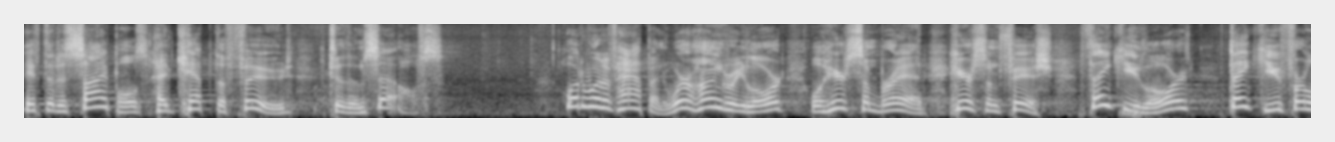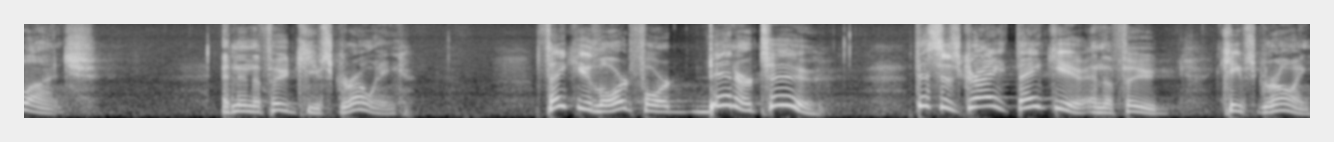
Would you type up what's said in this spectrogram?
if the disciples had kept the food to themselves? What would have happened? We're hungry, Lord. Well, here's some bread. Here's some fish. Thank you, Lord. Thank you for lunch. And then the food keeps growing. Thank you, Lord, for dinner too. This is great. Thank you. And the food keeps growing.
